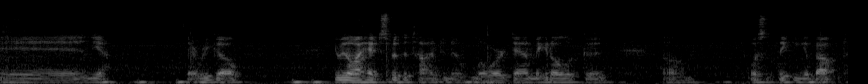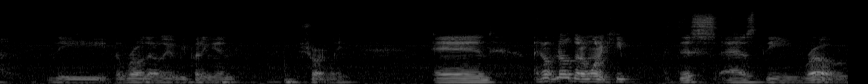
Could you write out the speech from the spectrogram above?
And yeah, there we go. Even though I had to spend the time to you know, lower it down, make it all look good. Um, wasn't thinking about the the road that I was going to be putting in shortly. And I don't know that I want to keep this as the road.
